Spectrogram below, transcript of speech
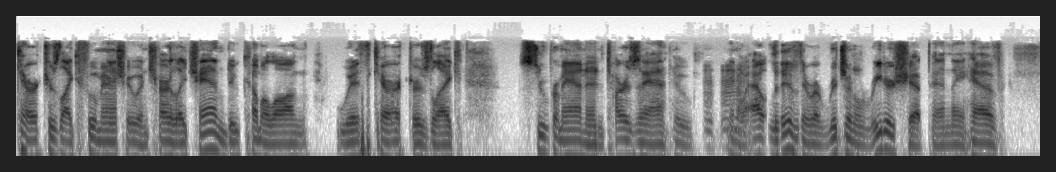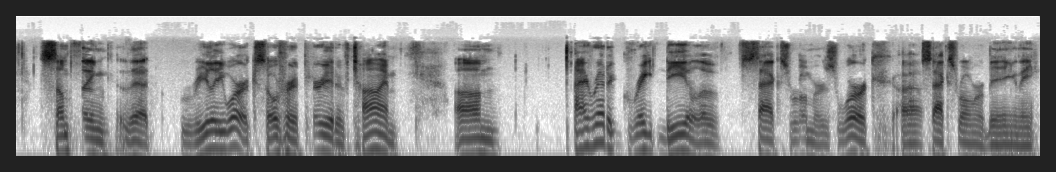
characters like Fu Manchu and Charlie Chan do come along with characters like Superman and Tarzan, who you know outlive their original readership, and they have something that really works over a period of time. Um, I read a great deal of Sax Rohmer's work, uh, Sax Rohmer being the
